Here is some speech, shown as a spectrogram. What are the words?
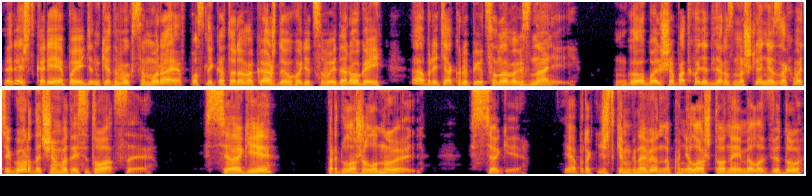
речь скорее о поединке двух самураев, после которого каждый уходит своей дорогой, обретя крупицы новых знаний. Го больше подходит для размышления о захвате города, чем в этой ситуации». «Сёги?» — предложила Нуэль. «Сёги». Я практически мгновенно поняла, что она имела в виду,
